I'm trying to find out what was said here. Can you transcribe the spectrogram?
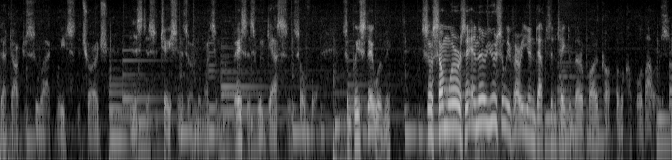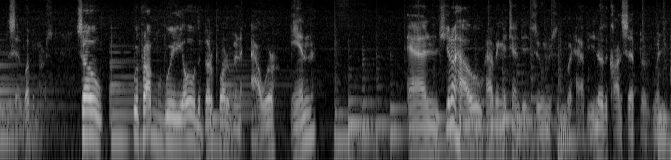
that Dr. Sulak leads the charge in his dissertations on the once a month basis with guests and so forth. So please stay with me. So somewhere, and they're usually very in depth and take the better part of a couple of hours, the said webinars. So we're probably, oh, the better part of an hour in and you know how, having attended Zooms and what have you, you know the concept of when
